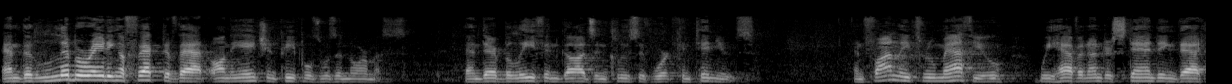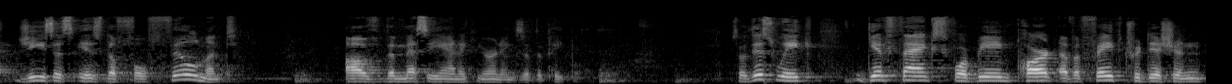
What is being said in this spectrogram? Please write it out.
And the liberating effect of that on the ancient peoples was enormous. And their belief in God's inclusive work continues. And finally, through Matthew, we have an understanding that Jesus is the fulfillment of the messianic yearnings of the people. So this week, give thanks for being part of a faith tradition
